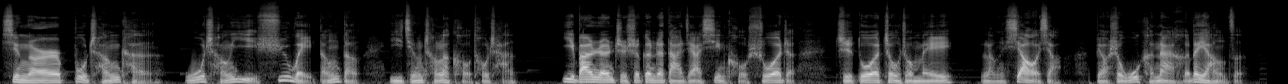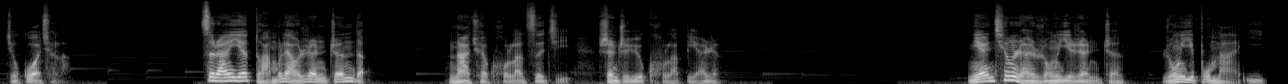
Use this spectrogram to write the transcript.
幸而不诚恳、无诚意、虚伪等等，已经成了口头禅，一般人只是跟着大家信口说着，至多皱皱眉，冷笑笑，表示无可奈何的样子就过去了。自然也短不了认真的，那却苦了自己，甚至于苦了别人。年轻人容易认真，容易不满意，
